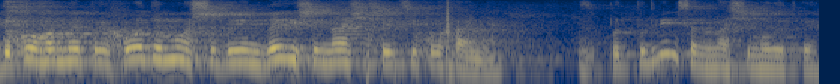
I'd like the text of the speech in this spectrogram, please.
до кого ми приходимо, щоб він вирішив наші ці прохання. Подивімося на наші молитви.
